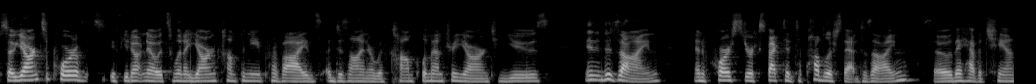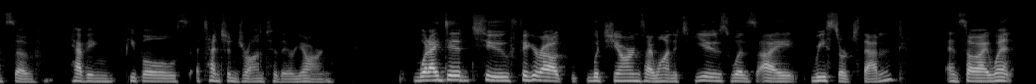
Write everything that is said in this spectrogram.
So yarn support, if you don't know, it's when a yarn company provides a designer with complimentary yarn to use in a design. And of course, you're expected to publish that design. So they have a chance of having people's attention drawn to their yarn what I did to figure out which yarns I wanted to use was I researched them. And so I went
